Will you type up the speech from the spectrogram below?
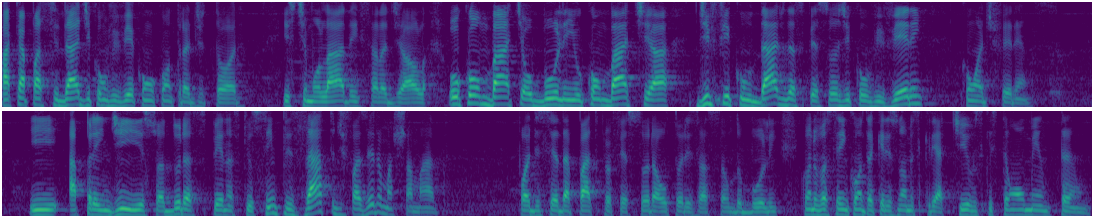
a capacidade de conviver com o contraditório, estimulada em sala de aula, o combate ao bullying, o combate à dificuldade das pessoas de conviverem com a diferença. E aprendi isso a duras penas, que o simples ato de fazer uma chamada pode ser da parte professora a autorização do bullying, quando você encontra aqueles nomes criativos que estão aumentando,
